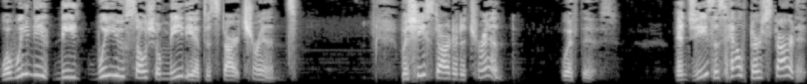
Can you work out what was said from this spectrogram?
Well, we need, need, we use social media to start trends. But she started a trend with this. And Jesus helped her start it.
